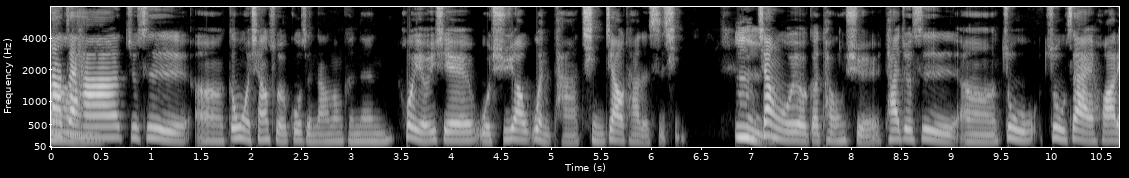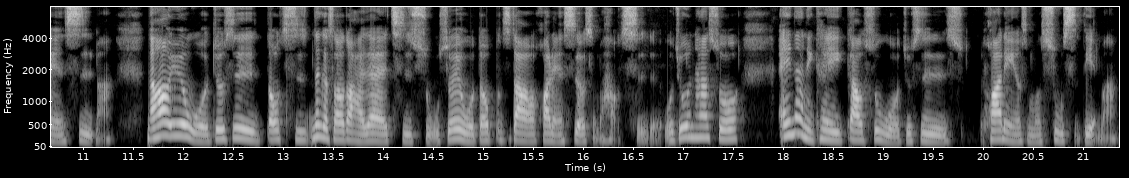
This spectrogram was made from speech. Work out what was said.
那在他就是呃跟我相处的过程当中，可能会有一些我需要问他、请教他的事情。嗯，像我有个同学，他就是呃住住在花莲市嘛，然后因为我就是都吃那个时候都还在吃素，所以我都不知道花莲市有什么好吃的。我就问他说：“哎，那你可以告诉我，就是花莲有什么素食店吗？”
